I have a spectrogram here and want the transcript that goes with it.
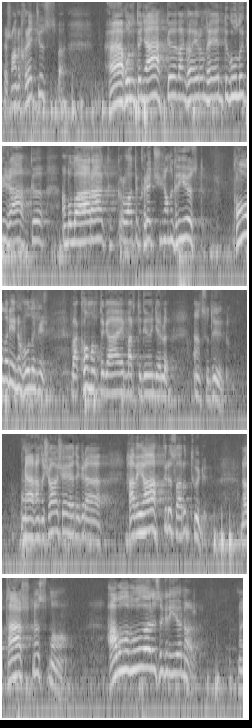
Ys ond y chredjus. Ba Hult yn iachge van gair yn hen te is iachge an de larak kroat de kretsje an de er in de voeling is komen te gai maar te gunjele aan ze duur. Na gaan de sjasje de gra have iachge sar tude. Na tas na sma. Habo voer se grienar. Na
